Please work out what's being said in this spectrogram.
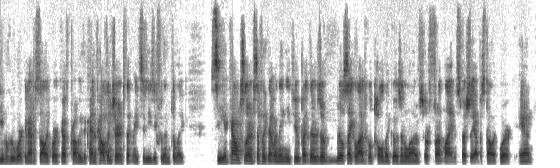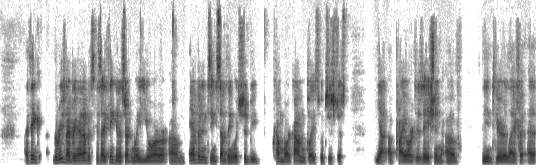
people who work in apostolic work have probably the kind of health insurance that makes it easy for them to like see a counselor and stuff like that when they need to. But there's a real psychological toll that goes in a lot of sort of frontline, especially apostolic work. And I think the reason I bring that up is because I think in a certain way you're um, evidencing something which should become more commonplace, which is just yeah a prioritization of the interior life at, at,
